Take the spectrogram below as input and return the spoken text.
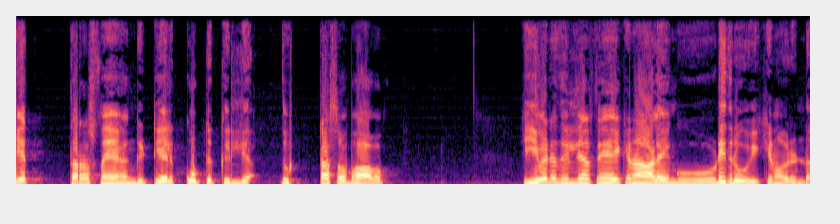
എത്ര സ്നേഹം കിട്ടിയാൽ കൊടുക്കില്ല ദുഷ്ട സ്വഭാവം. ജീവന് തുല്യം സ്നേഹിക്കുന്ന ആളെയും കൂടി ദ്രോഹിക്കണവരുണ്ട്.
